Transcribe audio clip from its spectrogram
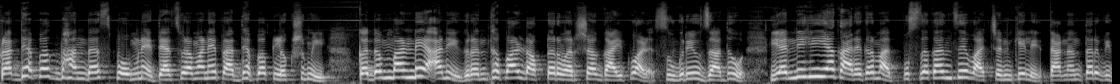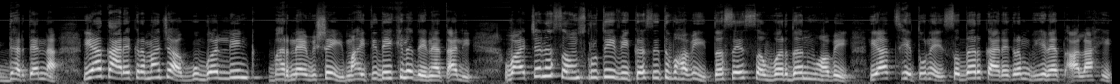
प्राध्यापक भानदास पोमणे त्याचप्रमाणे प्राध्यापक लक्ष्मी कदंबांडे आणि ग्रंथपाल डॉक्टर वर्षा गायकवाड सुग्रीव जाधव यांनीही या कार्यक्रमात पुस्तकांचे वाचन केले. त्यानंतर विद्यार्थ्यांना या कार्यक्रमाच्या गुगल लिंक भरण्याविषयी माहिती देखील देण्यात आली. वाचन संस्कृती विकसित व्हावी तसेच संवर्धन व्हावे याच हेतूने सदर कार्यक्रम घेण्यात आला आहे.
